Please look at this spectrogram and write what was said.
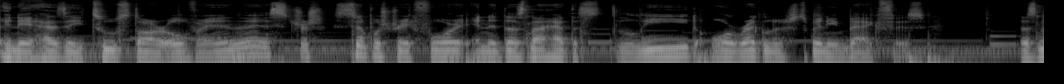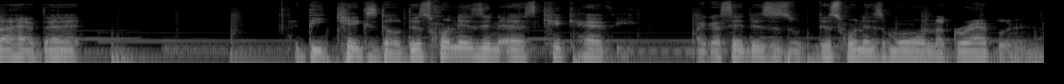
and it has a two star over. And it's just simple, straightforward, and it does not have the lead or regular spinning back fist. Does not have that. The kicks though, this one isn't as kick heavy like I said, this is this one is more on the grappling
